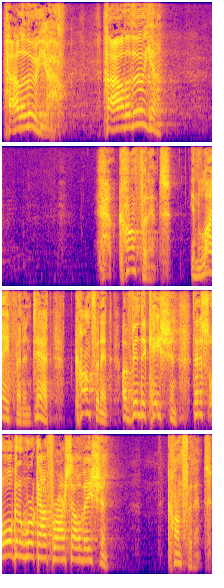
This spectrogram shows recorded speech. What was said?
Hallelujah! Hallelujah! Confident in life and in death confident of vindication, that it's all going to work out for our salvation. Confident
